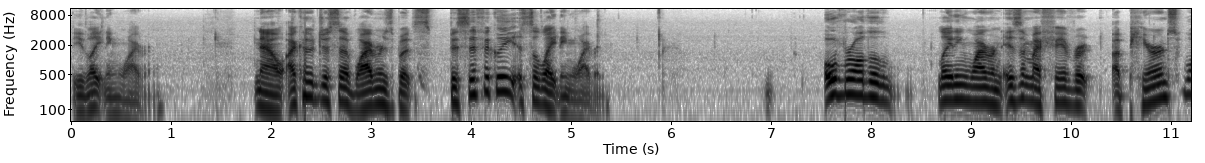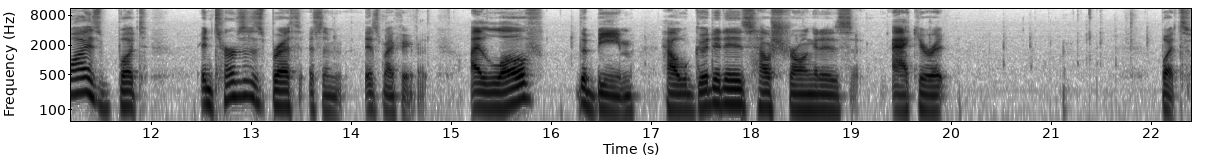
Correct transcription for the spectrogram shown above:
the Lightning Wyvern. Now, I could have just said Wyverns, but specifically, it's the Lightning Wyvern. Overall, the Lightning Wyvern isn't my favorite appearance wise, but in terms of his breath, it's, a, it's my favorite. I love the beam, how good it is, how strong it is, accurate. But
